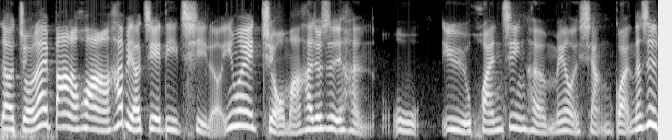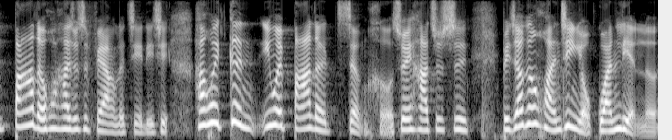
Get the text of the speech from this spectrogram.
呃九代八的话，它比较接地气了，因为九嘛，它就是很五。与环境很没有相关，但是八的话，它就是非常的接地气，它会更因为八的整合，所以它就是比较跟环境有关联了。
